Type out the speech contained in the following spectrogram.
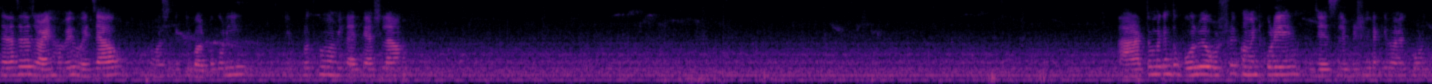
যারা যারা জয়েন হবে, হয়ে যাও। তোমার সাথে একটু গল্প করি। প্রথম আমি লাইফে আসলাম। আর তোমরা কিন্তু বলবে অবশ্যই কমেন্ট করে যে সেলিব্রেশনটা কীভাবে করব।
